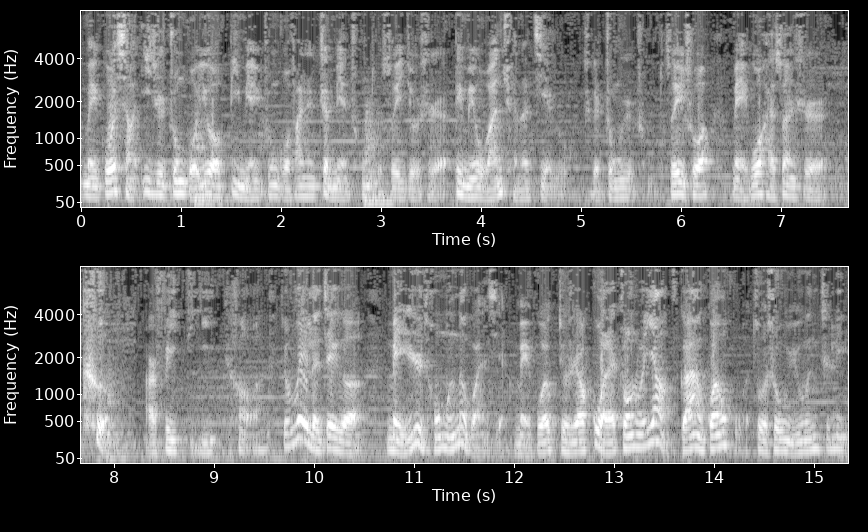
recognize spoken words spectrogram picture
美国想抑制中国，又要避免与中国发生正面冲突，所以就是并没有完全的介入这个中日冲突。所以说，美国还算是客而非敌，好吧？就为了这个美日同盟的关系，美国就是要过来装装样子，隔岸观火，坐收渔翁之利，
